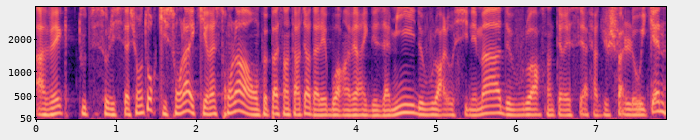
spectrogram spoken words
avec toutes ces sollicitations autour qui sont là et qui resteront là On peut pas s'interdire d'aller boire un verre avec des amis, de vouloir aller au cinéma, de vouloir s'intéresser à faire du cheval le week-end.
